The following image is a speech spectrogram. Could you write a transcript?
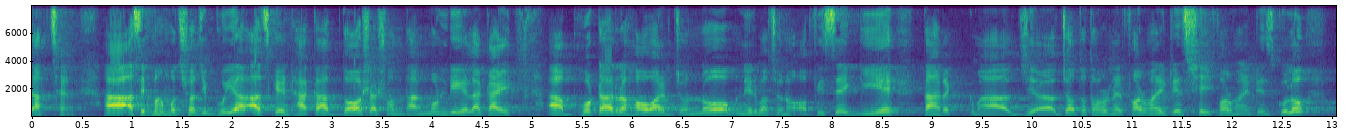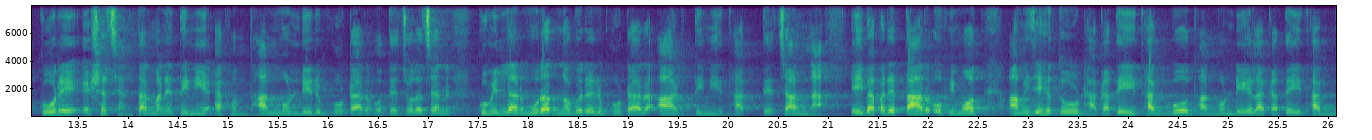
যাচ্ছেন। আসিফ মাহমুদ সজীব ভুইয়া আজকে ঢাকা দশ আসন ধানমন্ডি এলাকায় ভোটার হওয়ার জন্য নির্বাচন অফিসে গিয়ে তার যত ধরনের ফর্মালিটিস সেই ফর্মালিটিসগুলো করে এসেছেন। তার মানে তিনি এখন ধানমন্ডির ভোটার হতে চলেছেন, কুমিল্লার মুরাদনগরের ভোটার আর তিনি থাকতে চান না। এই ব্যাপারে তার অভিমত, আমি যেহেতু ঢাকাতেই থাকব, ধানমন্ডি এলাকাতেই থাকব,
